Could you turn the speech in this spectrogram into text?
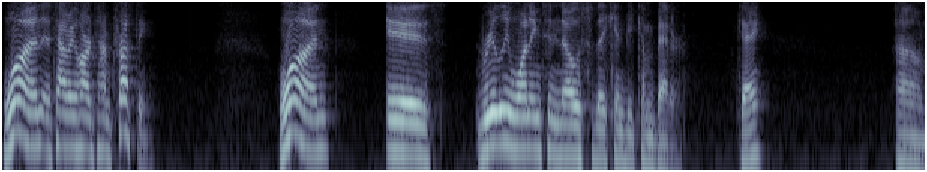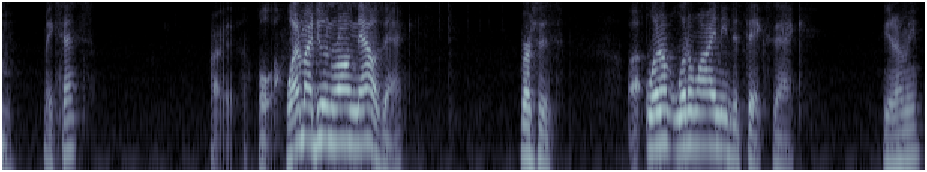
One is having a hard time trusting. One is really wanting to know so they can become better. Okay? Um, make sense? All right. Well, what am I doing wrong now, Zach? Versus, uh, what, what do I need to fix, Zach? You know what I mean?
